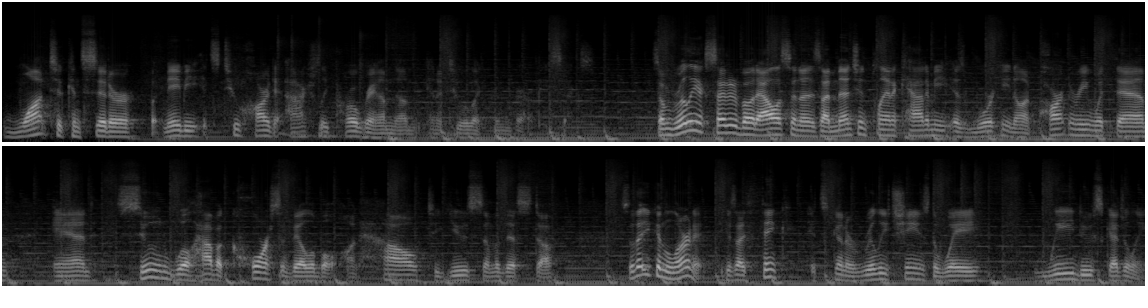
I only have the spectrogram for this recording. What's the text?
want to consider, but maybe it's too hard to actually program them in a tool like Primavera P6. So I'm really excited about Alice. As I mentioned, Plan Academy is working on partnering with them and soon we'll have a course available on how to use some of this stuff so that you can learn it because I think it's going to really change the way we do scheduling.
